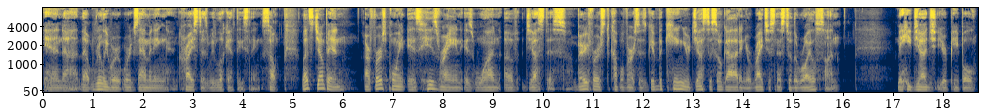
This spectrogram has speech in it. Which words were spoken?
And uh, that really we're, we're examining Christ as we look at these things. So let's jump in our first point is his reign is one of justice. Very first couple verses. Give the king your justice, O God, and your righteousness to the royal son. May he judge your people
